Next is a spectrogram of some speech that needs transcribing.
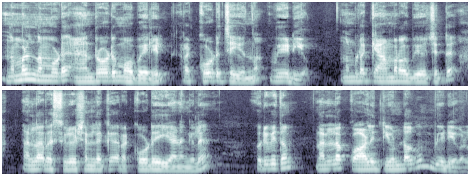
നമ്മൾ നമ്മുടെ ആൻഡ്രോയിഡ് മൊബൈലിൽ റെക്കോർഡ് ചെയ്യുന്ന വീഡിയോ നമ്മുടെ ക്യാമറ ഉപയോഗിച്ചിട്ട് നല്ല റെസൊല്യൂഷനിലൊക്കെ റെക്കോർഡ് ചെയ്യുകയാണെങ്കിൽ ഒരുവിധം നല്ല ക്വാളിറ്റി ഉണ്ടാകും വീഡിയോകൾ.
